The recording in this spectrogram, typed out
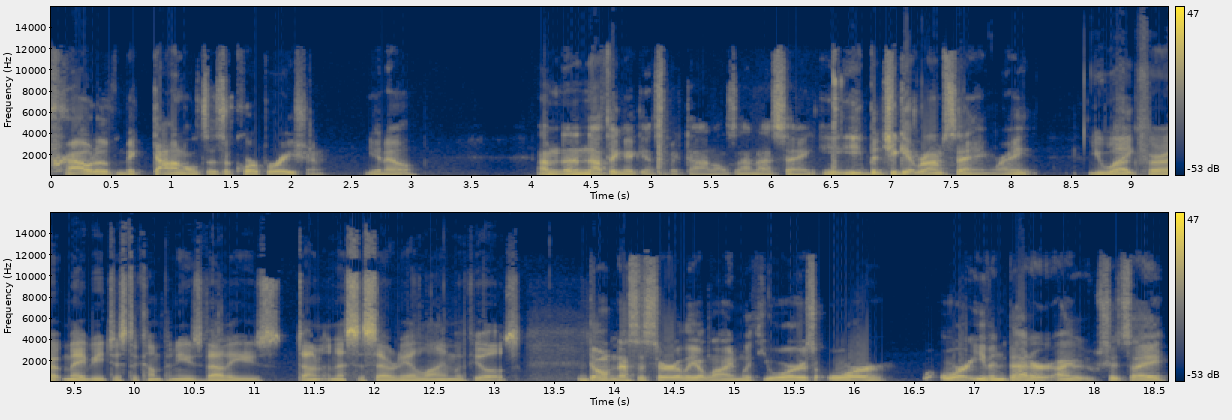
proud of McDonald's as a corporation, you know? I'm nothing against McDonald's. I'm not saying, but you get what I'm saying, right? You work like, for maybe just a company whose values don't necessarily align with yours. Don't necessarily align with yours, or or even better, I should say,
